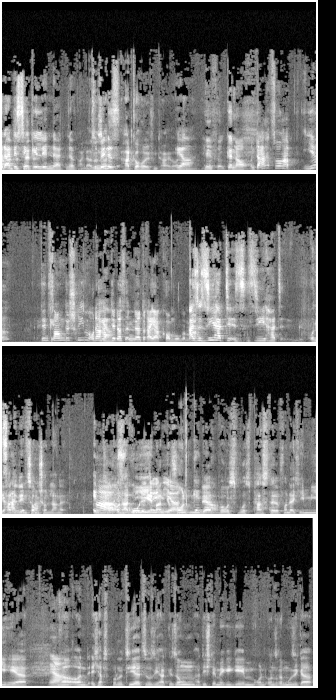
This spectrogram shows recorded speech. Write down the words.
Oder ein bisschen Zettel. gelindert. Ne? Nein, also Zumindest- es hat, hat geholfen teilweise. Ja, Hilfe, genau. Und dazu habt ihr den Song geschrieben oder Ja. habt ihr das in der Dreier-Kombo gemacht? also sie hat, sie hat uns Sie hatte den Song schon lange. Im Ah, Ja, und hat nie brodelte jemand in ihr. gefunden, Genau. der, wo es wo es passte von der Chemie her. Ja. Ne, und ich habe es produziert, Susi hat gesungen, hat die Stimme gegeben und unsere Musiker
